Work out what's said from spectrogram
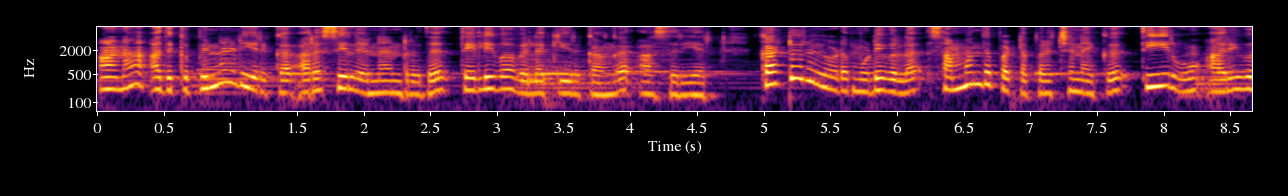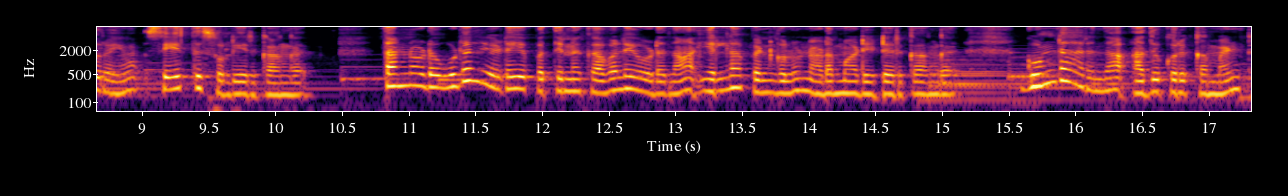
ஆனால் அதுக்கு பின்னாடி இருக்க அரசியல் என்னன்றதை தெளிவாக விளக்கியிருக்காங்க ஆசிரியர். கட்டுரையோட முடிவில் சம்மந்தப்பட்ட பிரச்சனைக்கு தீர்வும் அறிவுரையும் சேர்த்து சொல்லியிருக்காங்க. தன்னோட உடல் எடையை பற்றின கவலையோட தான் எல்லா பெண்களும் நடமாடிட்டு இருக்காங்க. குண்டாக இருந்தால் அதுக்கு ஒரு கமெண்ட்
